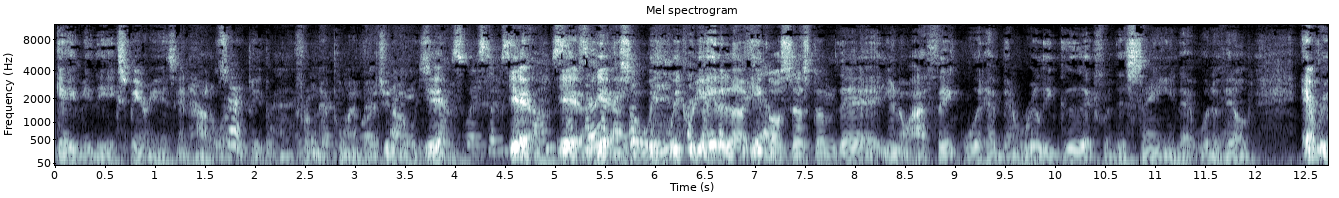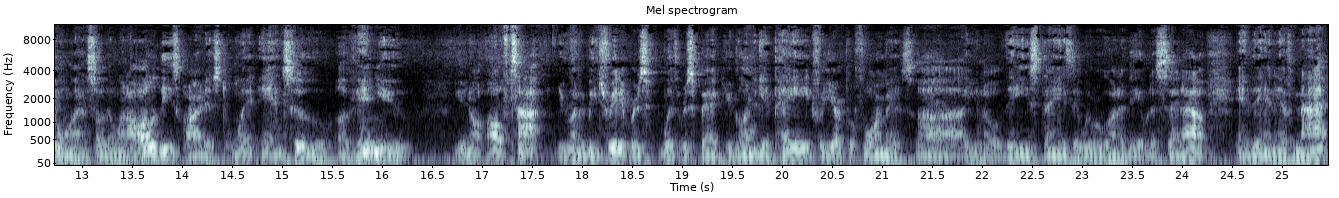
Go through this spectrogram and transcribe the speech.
gave me the experience and how to work Sure. with people Right. from that point but you know yeah yeah, yeah, yeah. So we, we created an ecosystem that you know I think would have been really good for this scene that would have helped everyone. So that when all of these artists went into a venue, you know, off top, you're going to be treated res- with respect. You're going to get paid for your performance. Uh, you know, these things that we were going to be able to set out, and then if not,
